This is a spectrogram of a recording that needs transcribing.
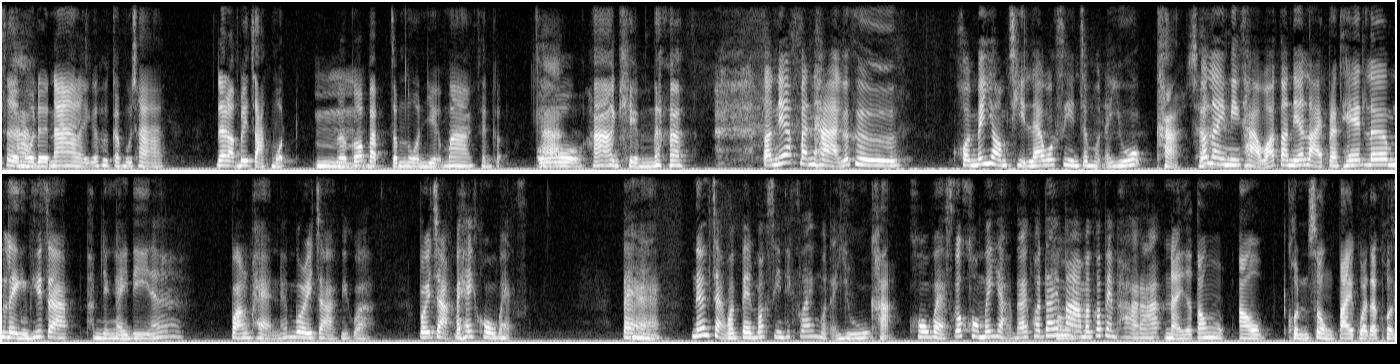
เซอร์ค่ะโมเดอร์นาอะไรก็คือกัมพูชา ได้รับบริจาคหมดอืมแล้วก็แบบจำนวนเยอะมากฉันก็ โอ้ค่ะห้าเข็มนะ ตอนเนี้ยปัญหาก็คือ คนไม่ยอมฉีดแล้ววัคซีนจะหมดอายุค่ะใช่ก็เลยมีข่าวว่าตอนนี้หลายประเทศเริ่มเล็งที่จะทำยังไงดีนะ วางแผนนะบริจาคดีกว่า บริจาคไปให้โควัคแต่เนื่องจากมันเป็นวัคซีนที่ใกล้หมดอายุค่ะโควัคก็คงไม่อยากได้ เพราะได้มามันก็เป็นภาระ ไหนจะต้องเอาขนส่งไปกว่าจะขน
